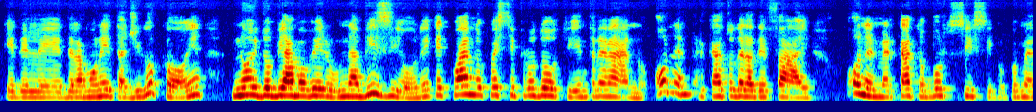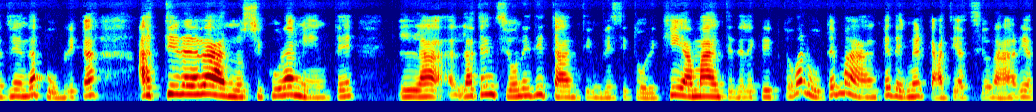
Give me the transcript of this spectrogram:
che delle, della moneta Gigocoin, noi dobbiamo avere una visione che quando questi prodotti entreranno o nel mercato della DeFi o nel mercato borsistico come azienda pubblica, attireranno sicuramente l'attenzione la di tanti investitori, chi è amante delle criptovalute, ma anche dei mercati azionari,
